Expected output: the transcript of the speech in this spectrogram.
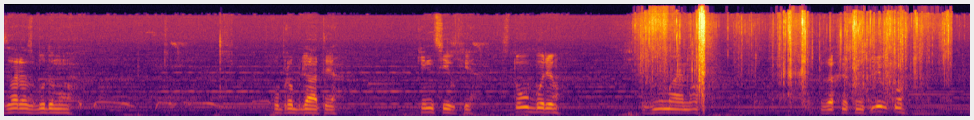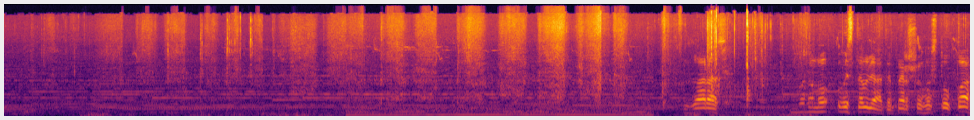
Зараз будемо обробляти кінцівки стовбурів. Знімаємо захисну плівку. Зараз будемо виставляти першого стовпа.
